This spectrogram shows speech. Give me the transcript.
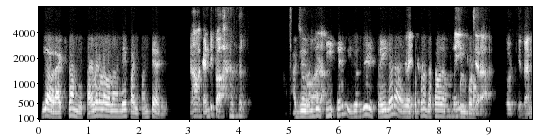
இல்ல அவர் ஆக்சுவலா அந்த சகலகல விளாண்டே பாதி பண்ணிட்டாரு. ஆமா கண்டிப்பா. அது வந்து டீசர் இது வந்து ட்ரெய்லர் அதுக்கப்புறம் தசாவதாரம் ஓகே தான்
